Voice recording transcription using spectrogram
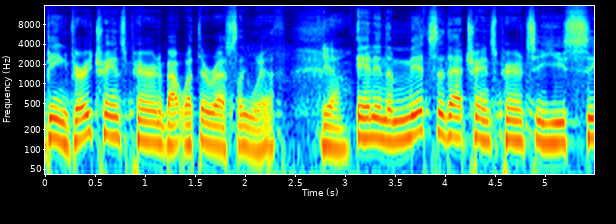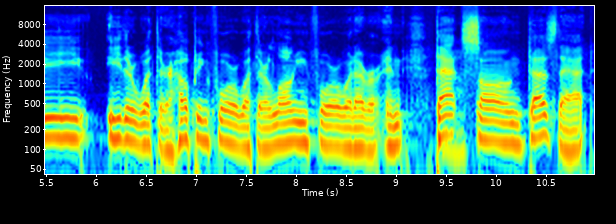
being very transparent about what they're wrestling with. Yeah. And in the midst of that transparency, you see either what they're hoping for, what they're longing for, or whatever. And that song does that.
